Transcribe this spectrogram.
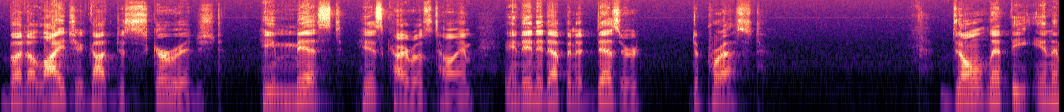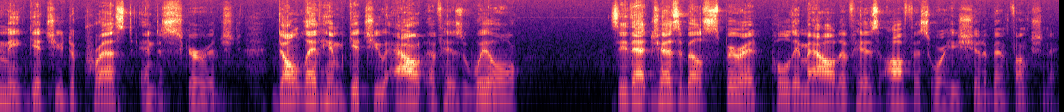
But Elijah got discouraged. He missed his Kairos time and ended up in a desert depressed. Don't let the enemy get you depressed and discouraged. Don't let him get you out of his will. See, that Jezebel spirit pulled him out of his office where he should have been functioning.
